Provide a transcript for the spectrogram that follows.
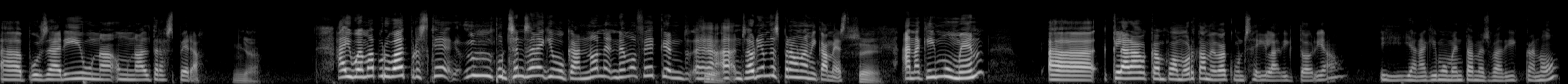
eh, posar-hi una, una altra espera. Ja. Ai, ho hem aprovat, però és que mm, potser ens hem equivocat, no? Anem a fer que ens, eh, Sí. ens hauríem d'esperar una mica més. Sí. En aquell moment, eh, Clara Campoamor també va aconseguir la victòria i, i en aquell moment també es va dir que no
